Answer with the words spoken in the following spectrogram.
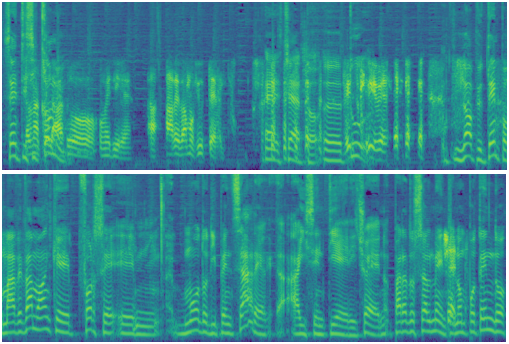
Senti, da un altro lato, come dire, avevamo più tempo. Eh, certo, eh, tu no più tempo, ma avevamo anche forse ehm, modo di pensare ai sentieri, cioè paradossalmente certo. non potendo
